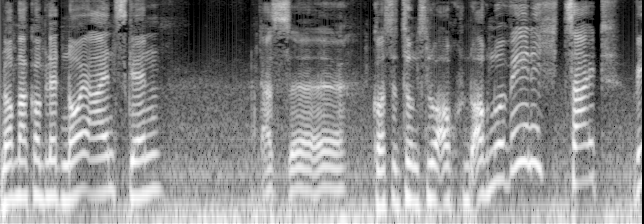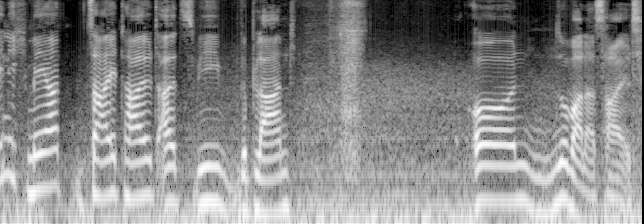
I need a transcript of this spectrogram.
nochmal komplett neu einscannen. Das äh, kostet uns nur auch, auch nur wenig Zeit, wenig mehr Zeit halt als wie geplant. Und so war das halt.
